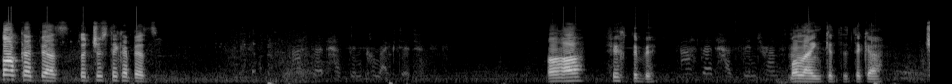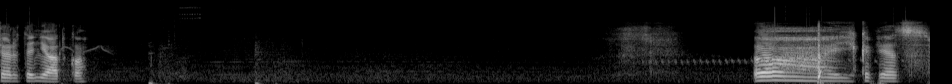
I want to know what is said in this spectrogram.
То капець, то чистий капець. Ага, фіг тобі. Маленьке ти таке. Чертенятко. Ай, капець.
